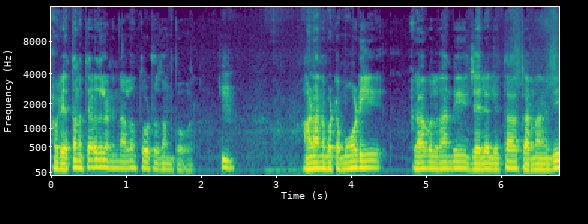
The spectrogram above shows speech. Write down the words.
அவர் எத்தனை தேர்தலில் நின்னாலும் தோற்று தான் போவார். ம். ஆனானப்பட்ட மோடி ராகுல் காந்தி ஜெயலலிதா கருணாநிதி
